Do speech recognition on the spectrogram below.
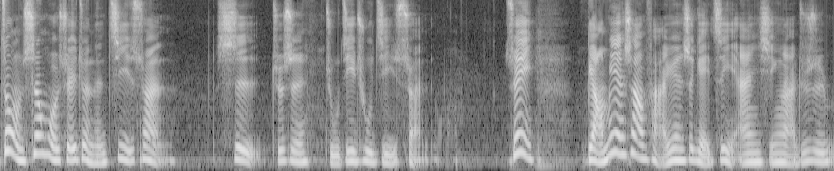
这种生活水准的计算是就是主计处计算的，所以表面上法院是给自己安心啦，就是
